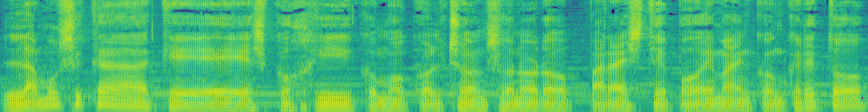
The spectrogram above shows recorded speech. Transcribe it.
La música que escogí como colchón sonoro para este poema en concreto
